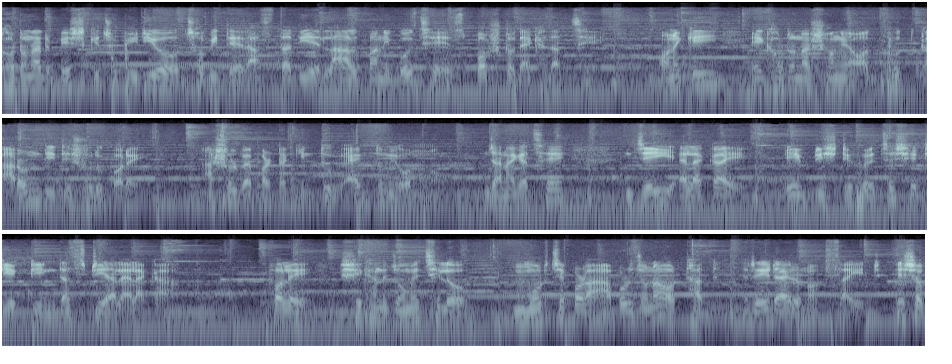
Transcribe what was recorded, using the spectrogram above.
ঘটনার বেশ কিছু ভিডিও ছবিতে রাস্তা দিয়ে লাল পানি বইছে স্পষ্ট দেখা যাচ্ছে। অনেকেই এই ঘটনার সঙ্গে অদ্ভুত কারণ দিতে শুরু করে। আসল ব্যাপারটা কিন্তু একদমই অন্য। জানা গেছে, যেই এলাকায় এই বৃষ্টি হয়েছে, সেটি একটি ইন্ডাস্ট্রিয়াল এলাকা। ফলে সেখানে জমেছিল মরচে পড়া আবর্জনা অর্থাৎ রেড আয়রন অক্সাইড। এসব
